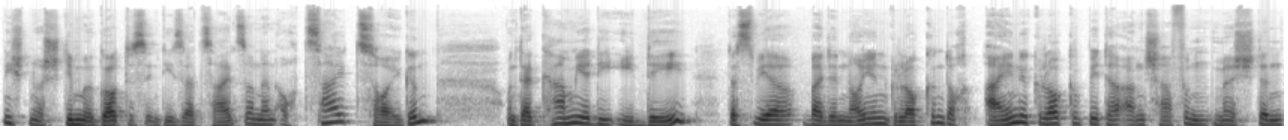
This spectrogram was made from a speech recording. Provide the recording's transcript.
nicht nur Stimme Gottes in dieser Zeit, sondern auch Zeitzeugen. Und da kam mir die Idee, dass wir bei den neuen Glocken doch eine Glocke bitte anschaffen möchten,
